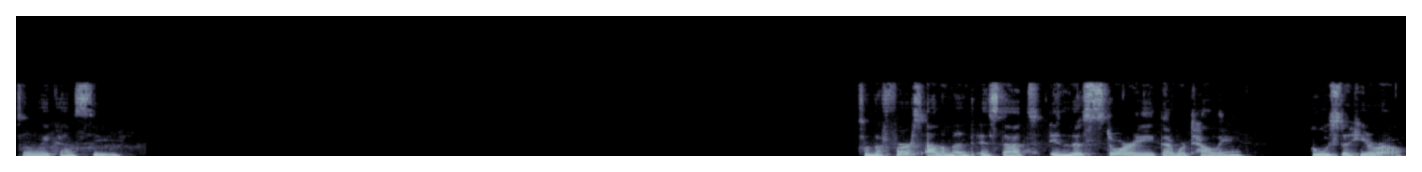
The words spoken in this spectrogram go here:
so we can see. So the first element is that in this story that we're telling, who's the hero?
